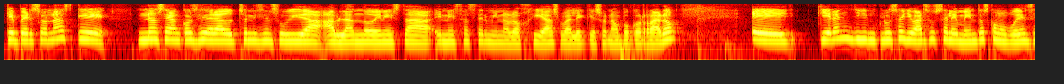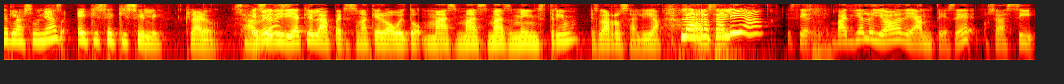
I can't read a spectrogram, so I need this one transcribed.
que personas que no se han considerado chonis en su vida, hablando en, esta, en estas terminologías, ¿vale? Que suena un poco raro, eh, quieran incluso llevar sus elementos, como pueden ser las uñas XXL. Claro. ¿Sabes? Eso diría que la persona que lo ha vuelto más, más, más mainstream es la Rosalía. ¡La Aunque- Rosalía! Es que Bad lo llevaba de antes, ¿eh? O sea, sí,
